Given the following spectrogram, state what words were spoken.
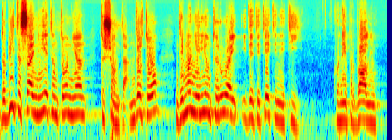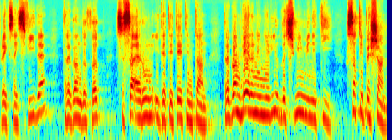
dobitë e saj në jetën tonë janë të shumta ndër to ndihmon njeriun të ruajë identitetin e tij kur ne përballim prej kësaj sfide tregon do thot se sa e run identitetin tënd tregon vlerën e njeriut dhe çmimin e tij sa ti peshon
